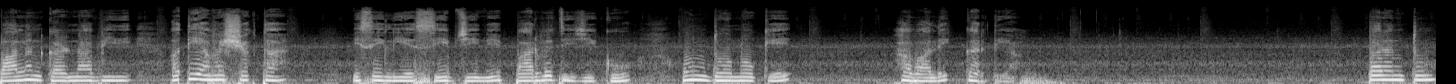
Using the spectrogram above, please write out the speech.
पालन करना भी अति आवश्यक था। इसीलिए शिव जी ने पार्वती जी को उन दोनों के हवाले कर दिया। परंतु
